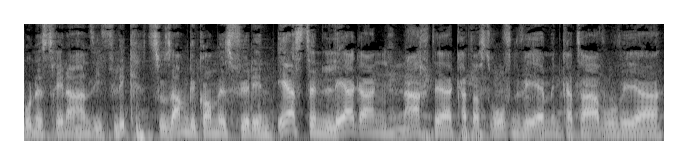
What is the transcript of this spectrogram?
Bundestrainer Hansi Flick zusammengekommen ist für den ersten Lehrgang nach der Katastrophen-WM in Katar, wo wir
